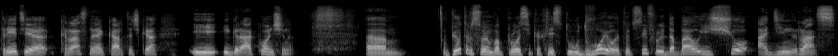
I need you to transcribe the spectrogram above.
третья красная карточка, и игра окончена. А, Петр в своем вопросе ко Христу удвоил эту цифру и добавил еще один раз,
